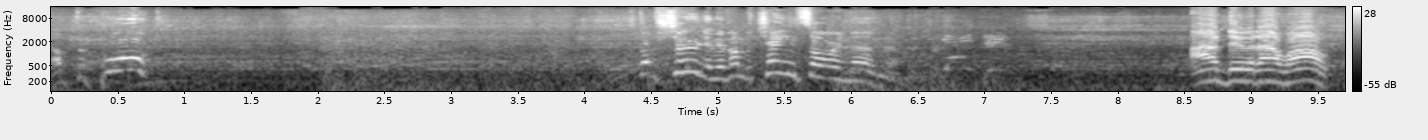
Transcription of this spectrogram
Up to port! Stop shooting him if I'm chainsawing them! I'll do what I want.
